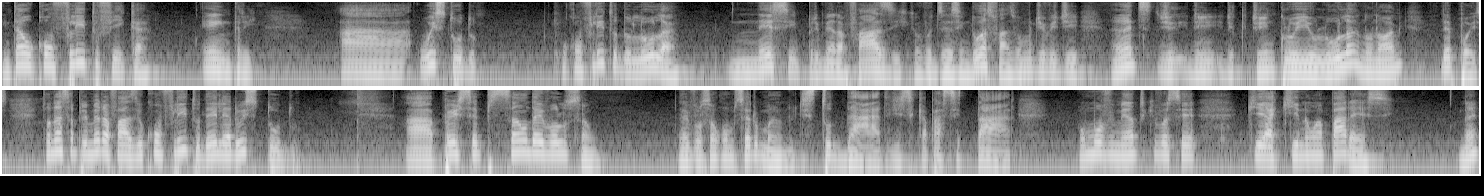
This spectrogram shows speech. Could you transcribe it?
Então o conflito fica entre a, o estudo. O conflito do Lula, nesse primeira fase, que eu vou dizer assim, duas fases, vamos dividir antes de, de, de, de incluir o Lula no nome depois. Então, nessa primeira fase, o conflito dele era o estudo, a percepção da evolução, da evolução como ser humano, de estudar, de se capacitar. Um movimento que você que aqui não aparece, né?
